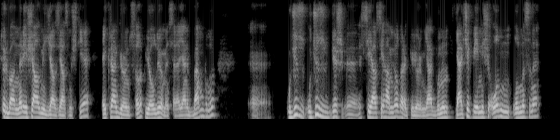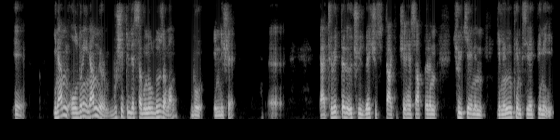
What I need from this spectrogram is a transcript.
türbanları işe almayacağız yazmış diye ekran görüntüsü alıp yolluyor mesela. Yani ben bunu e, ucuz ucuz bir e, siyasi hamle olarak görüyorum. Yani bunun gerçek bir endişe ol, olmasını e, inan olduğuna inanmıyorum. Bu şekilde savunulduğu zaman bu endişe e, yani Twitter'da 300-500 takipçili hesapların Türkiye'nin genelini temsil ettiğini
